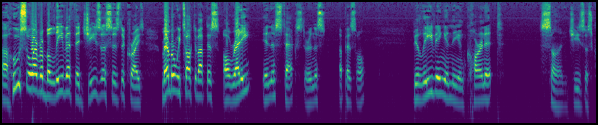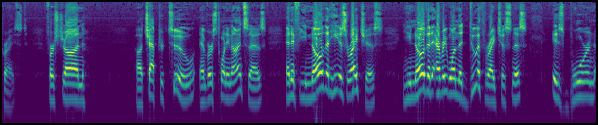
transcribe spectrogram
uh, whosoever believeth that Jesus is the Christ. Remember, we talked about this already in this text or in this epistle. Believing in the incarnate Son, Jesus Christ. 1 John uh, chapter 2 and verse 29 says, And if ye know that he is righteous, ye know that everyone that doeth righteousness is born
